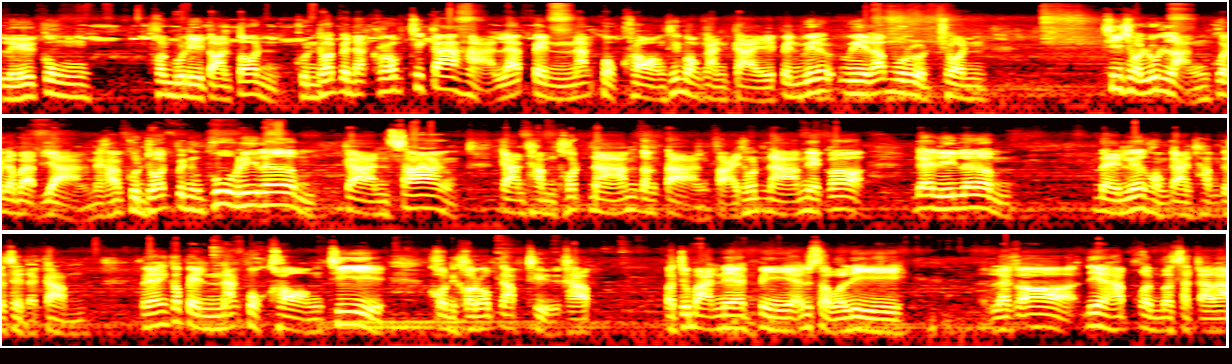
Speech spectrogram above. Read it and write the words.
หรือกรุงธนบุรีตอนต้น ขุนทดเป็นนักรบที่กล้าหาญและเป็นนักปกครองที่มองการไกล เป็นวีรบุรุษชนที่ชนรุ่นหลังควรเอาแบบอย่างนะครับขุนทดเป็นผู้ริเริ่มการสร้างการทำทดน้ำต่างๆฝ่ายทดน้ำเนี่ยก็ได้ริเริ่มในเรื่องของการทำเกษตรกรรม เพราะฉะนั้นก็เป็นนักปกครองที่คนเคารพนับถือครับ ปัจจุบันเนี่ยมีอนุสาวรีย์แล้วก็เนี่ยครับคนมาสักการะ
